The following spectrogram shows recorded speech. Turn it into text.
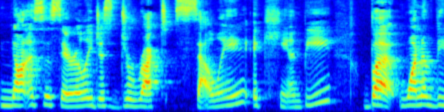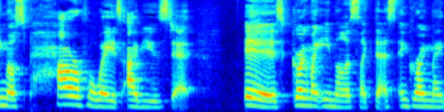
not necessarily just direct selling. It can be, but one of the most powerful ways I've used it is growing my email list like this and growing my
